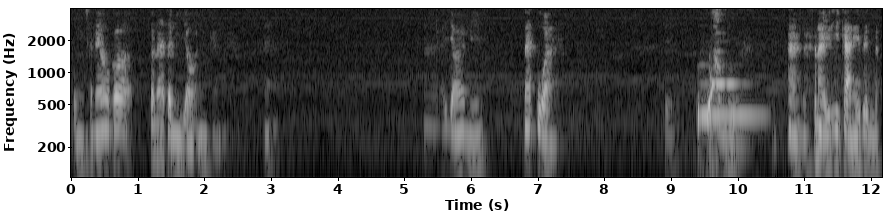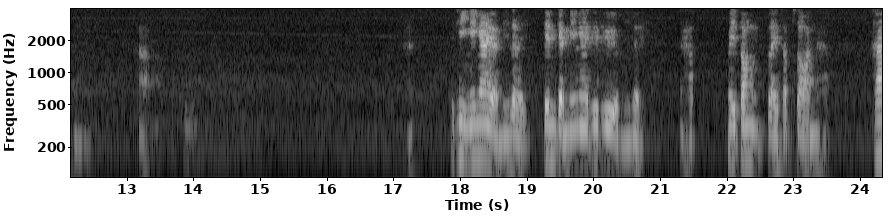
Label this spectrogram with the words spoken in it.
ตรงชแนลก็ก็น่าจะมีย้อนเหมือนกันนะ อ่าถ้าย้อนแบบนี้น่ากลัวลองดูอ่าลักษณะวิธีการนี้เป็นแบบนี้วิธีง่าย ๆ แบบนี้เลยเล่นกันง่ายๆทื่อๆแบบนี้เลยนะครับ ไม่ต้องอะไรซับซ้อนนะครับ ถ้า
